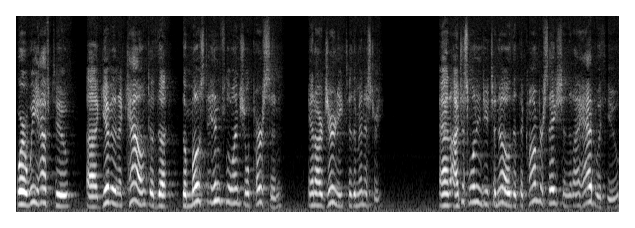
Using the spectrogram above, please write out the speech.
where we have to uh, give an account of the the most influential person in our journey to the ministry. And I just wanted you to know that the conversation that I had with you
